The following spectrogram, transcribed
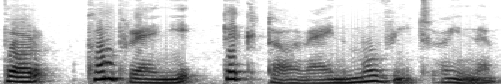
por compreni tektonain movicioin.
